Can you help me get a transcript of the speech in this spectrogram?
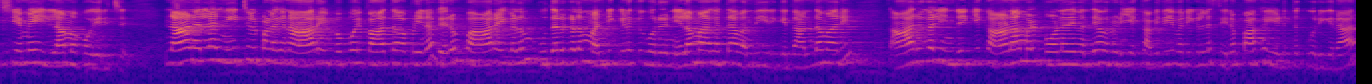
விஷயமே இல்லாமல் போயிருச்சு. நானெல்லாம் நீச்சல் பழகின ஆறு இப்போ போய் பார்த்தோம் அப்படின்னா வெறும் பாறைகளும் புதர்களும் மண்டி கிடக்க ஒரு நிலமாகத்தான் வந்து இருக்குது அந்த மாதிரி ஆறுகள் இன்றைக்கு காணாமல் போனதை வந்து அவருடைய கவிதை வரிகளில் சிறப்பாக எடுத்து கூறுகிறார்.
